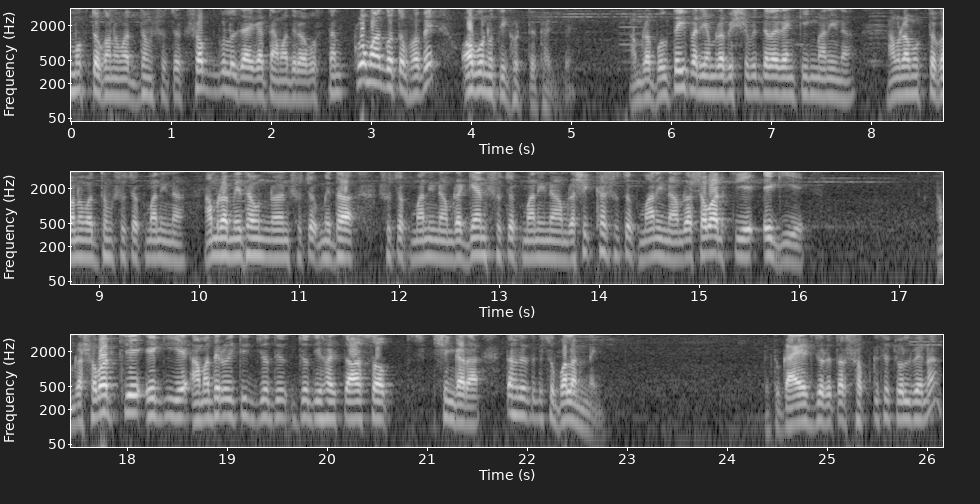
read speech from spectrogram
মুক্ত গণমাধ্যম সূচক, সবগুলো জায়গাতে আমাদের অবস্থান ক্রমাগতভাবে অবনতি ঘটতে থাকবে। আমরা বলতেই পারি, আমরা বিশ্ববিদ্যালয় র্যাঙ্কিং মানি না, আমরা মুক্ত গণমাধ্যম সূচক মানি না, আমরা মেধা উন্নয়ন সূচক, মেধা সূচক মানি না, আমরা জ্ঞান সূচক মানি না, আমরা শিক্ষা সূচক মানি না, আমরা সবার চেয়ে এগিয়ে। আমরা সবার চেয়ে এগিয়ে আমাদের ঐতিহ্য যদি- হয় চা সব সিঙ্গারা, তাহলে তো কিছু বলার নাই। কিন্তু গায়ের জোরে তো আর সব কিছু চলবে না।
